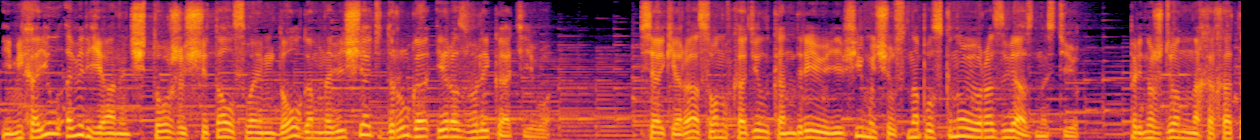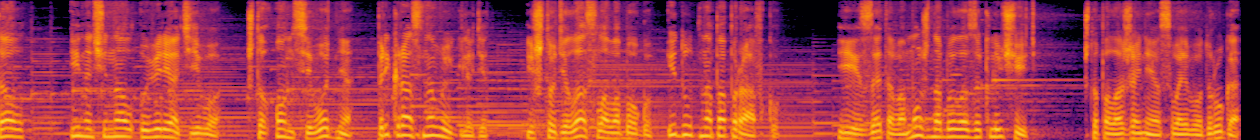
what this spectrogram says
И Михаил Аверьяныч тоже считал своим долгом навещать друга и развлекать его. Всякий раз он входил к Андрею Ефимычу с напускной развязностью, принужденно хохотал и начинал уверять его, что он сегодня прекрасно выглядит и что дела, слава богу, идут на поправку. И из этого можно было заключить, что положение своего друга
